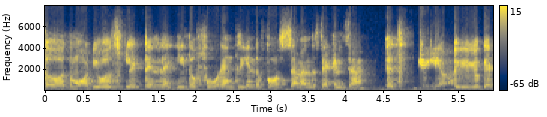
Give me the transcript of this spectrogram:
uh, the modules split in like either four and three in the first sem and the second sem. It's completely up to you. You get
